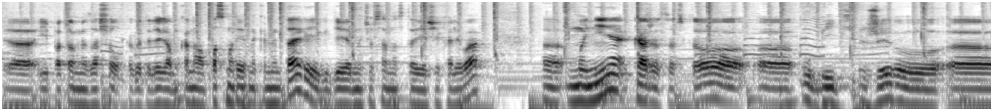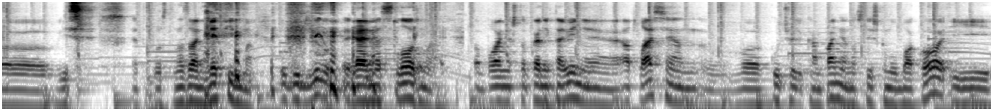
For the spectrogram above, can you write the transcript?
Э, и потом я зашел в какой-то телеграм-канал посмотреть на комментарии, где начался настоящий холивар. Э, мне кажется, что убить жиру, это просто название для фильма, убить жиру реально сложно. В том плане, что проникновение Atlassian в кучу компаний, оно слишком глубоко, и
